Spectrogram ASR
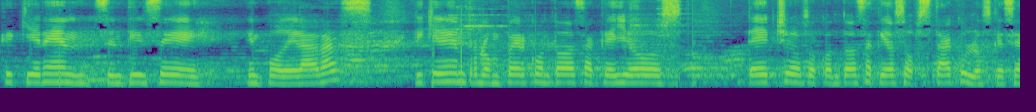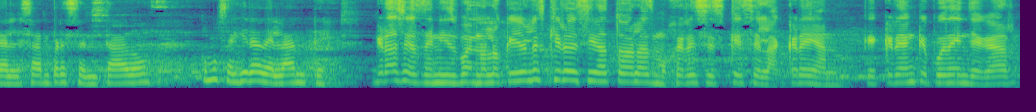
que quieren sentirse empoderadas, que quieren romper con todos aquellos techos o con todos aquellos obstáculos que se les han presentado? ¿Cómo seguir adelante? Gracias, Denise. Bueno, lo que yo les quiero decir a todas las mujeres es que se la crean, que crean que pueden llegar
